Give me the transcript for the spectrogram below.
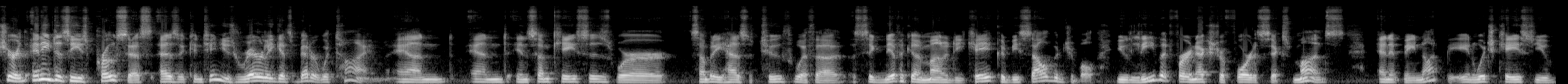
Sure, any disease process as it continues rarely gets better with time, and and in some cases where somebody has a tooth with a, a, significant amount of decay, it could be salvageable. You leave it for an extra four to six months, and it may not be. In which case, you've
